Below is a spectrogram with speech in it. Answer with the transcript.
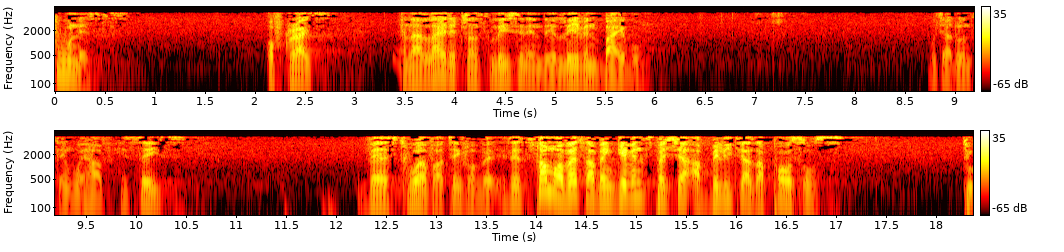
Fullness of Christ. And I like the translation in the Living Bible, which I don't think we have. He says, verse 12, I'll take from verse, it says, Some of us have been given special ability as apostles. To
